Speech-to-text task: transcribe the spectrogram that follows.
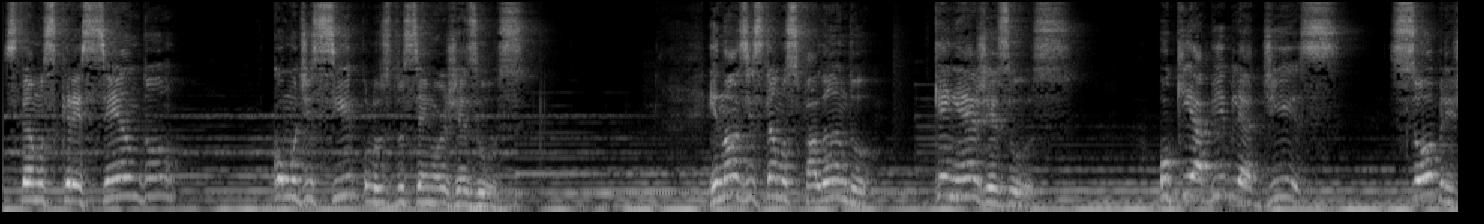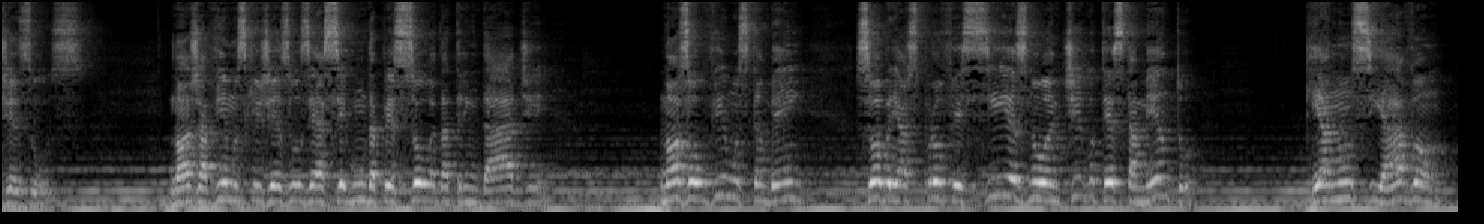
estamos crescendo como discípulos do Senhor Jesus. E nós estamos falando quem é Jesus, o que a Bíblia diz sobre Jesus. Nós já vimos que Jesus é a segunda pessoa da Trindade. Nós ouvimos também sobre as profecias no Antigo Testamento que anunciavam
